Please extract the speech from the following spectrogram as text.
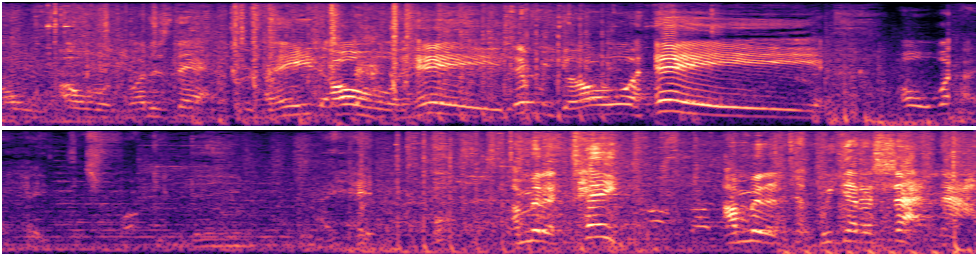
Oh, oh, what is that? Grenade? Oh, hey, there we go. Hey. Oh, what? I hate this fucking game. I hate I'm in a tank. I'm in a tank. We got a shot now.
